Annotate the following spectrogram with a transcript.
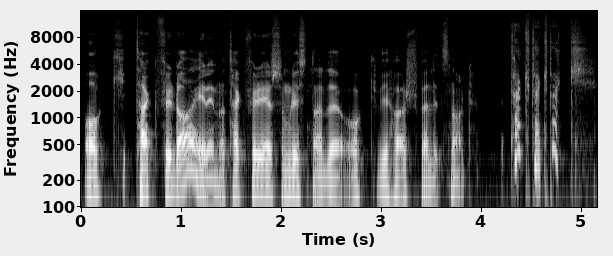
Och tack för idag Elin och tack för er som lyssnade och vi hörs väldigt snart. Tack, tack, tack.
